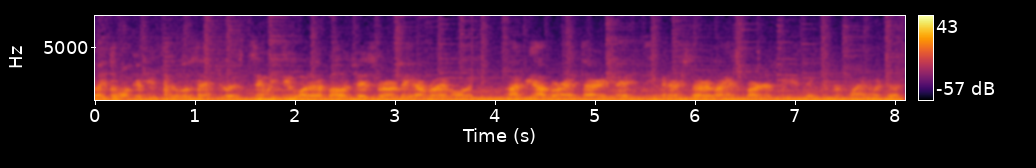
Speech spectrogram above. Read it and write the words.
Like to welcome you to Los Angeles. And we do want to apologize for our late arrival. On behalf of our entire United team and our Star Alliance partners, we do thank you for flying with us.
